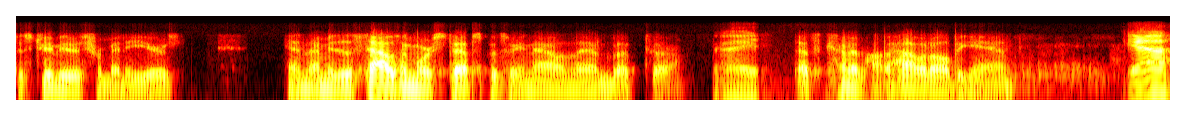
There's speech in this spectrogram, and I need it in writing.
distributors for many years, and I mean, there's a thousand more steps between now and then, but uh, right, that's kind of how it all began. Yeah.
